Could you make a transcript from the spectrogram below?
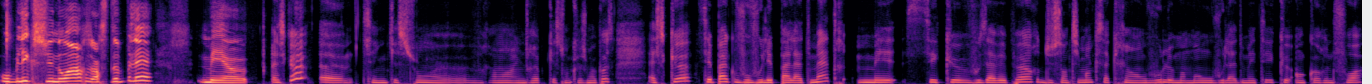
Oublie que je suis noire, genre, s'il te plaît. Mais. Euh, Est-ce que, euh, c'est une question, euh, vraiment une vraie question que je me pose, est-ce que c'est pas que vous voulez pas l'admettre, mais c'est que vous avez peur du sentiment que ça crée en vous le moment où vous l'admettez, que encore une fois,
